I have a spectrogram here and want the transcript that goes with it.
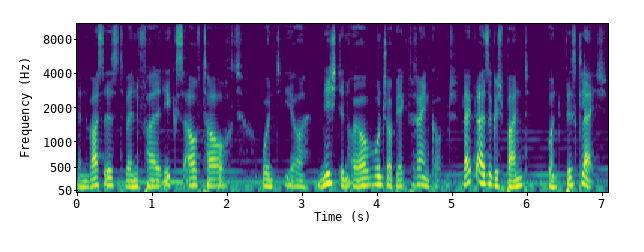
Denn was ist, wenn Fall X auftaucht und ihr nicht in euer Wunschobjekt reinkommt? Bleibt also gespannt und bis gleich.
